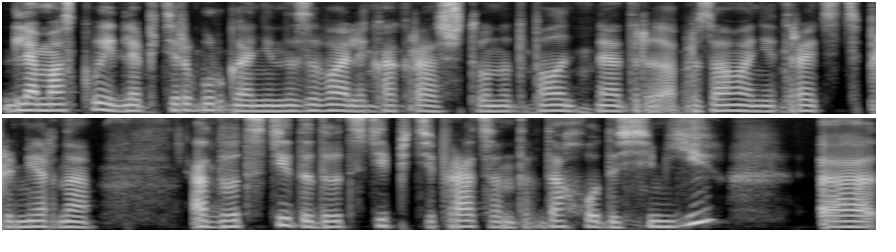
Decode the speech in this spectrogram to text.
Для Москвы и для Петербурга они называли как раз, что на дополнительное образование тратится примерно от 20 до 25 процентов дохода семьи. Э,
